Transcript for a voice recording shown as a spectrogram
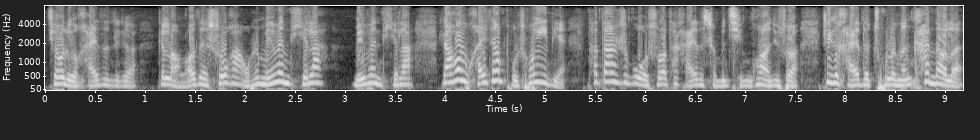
交流孩子这个跟姥姥在说话，我说没问题啦。没问题了，然后我还想补充一点，他当时跟我说他孩子什么情况，就说这个孩子除了能看到了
